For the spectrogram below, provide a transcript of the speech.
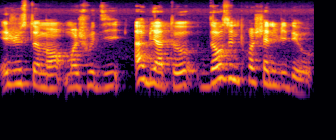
Et justement, moi je vous dis à bientôt dans une prochaine vidéo.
